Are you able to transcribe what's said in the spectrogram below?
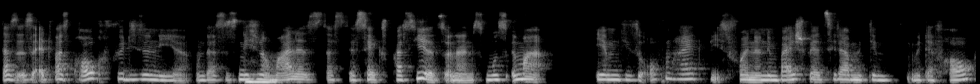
dass es etwas braucht für diese Nähe und dass es nicht mhm. normal ist, dass der Sex passiert, sondern es muss immer eben diese Offenheit, wie ich es vorhin in dem Beispiel erzählt habe mit, dem, mit der Frau,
